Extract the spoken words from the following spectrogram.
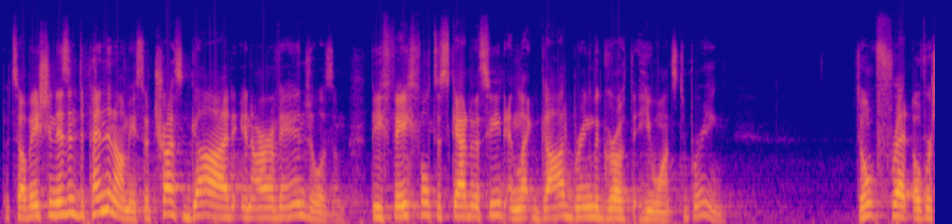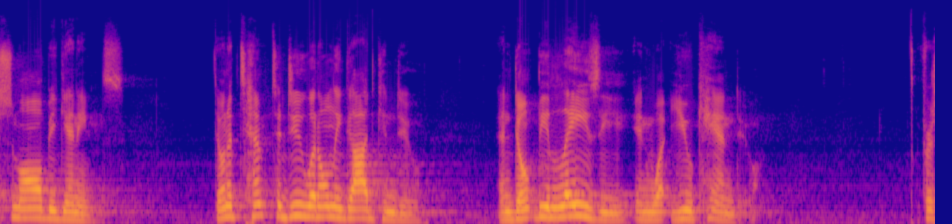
But salvation isn't dependent on me, so trust God in our evangelism. Be faithful to scatter the seed and let God bring the growth that He wants to bring. Don't fret over small beginnings. Don't attempt to do what only God can do. And don't be lazy in what you can do. 1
